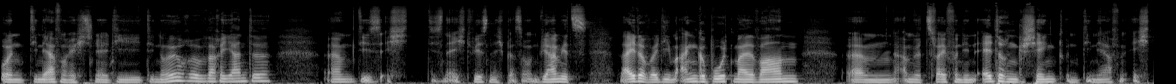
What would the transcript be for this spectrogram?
und die nerven recht schnell. Die, die neuere Variante, ähm, die ist echt, die sind echt wesentlich besser. Und wir haben jetzt leider, weil die im Angebot mal waren, ähm, haben wir zwei von den älteren geschenkt und die nerven echt,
